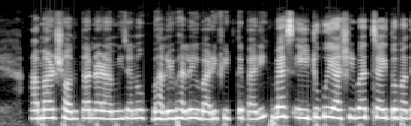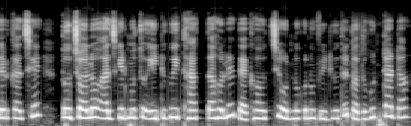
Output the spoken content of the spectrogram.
আমার সন্তান আর আমি যেন ভালোই ভালোই বাড়ি ফিরতে পারি। ব্যাস, এইটুকুই আশীর্বাদ চাই তোমাদের কাছে। তো চলো আজকের মতো এইটুকুই থাক তাহলে। দেখা হচ্ছে অন্য কোনো ভিডিওতে। ততক্ষণ টাটা।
